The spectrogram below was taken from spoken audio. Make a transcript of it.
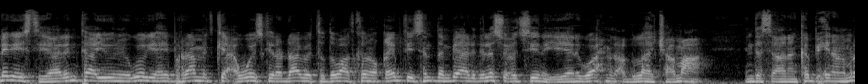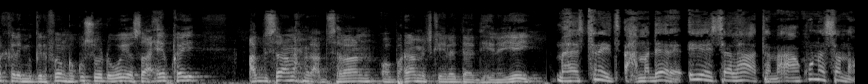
Dhegaystayaal inta ayuu inoogu ogyahay barnaamijka caweyska dhadhaab ee toddobaadkan oo qaybtiisan dambe aan idinla socodsiinayay anigoo axmed cabdulaahi jaamaca. Intaas aanan ka bixin aan mar kale mikrofoonka ku soo dhaweeyo saaxiibkay cabdisalaan axmed cabdisalaan oo barnaamijka ila daadihinayey mahadsanid axmed dheere dhegaystayaal haatan aan ku nasanno.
